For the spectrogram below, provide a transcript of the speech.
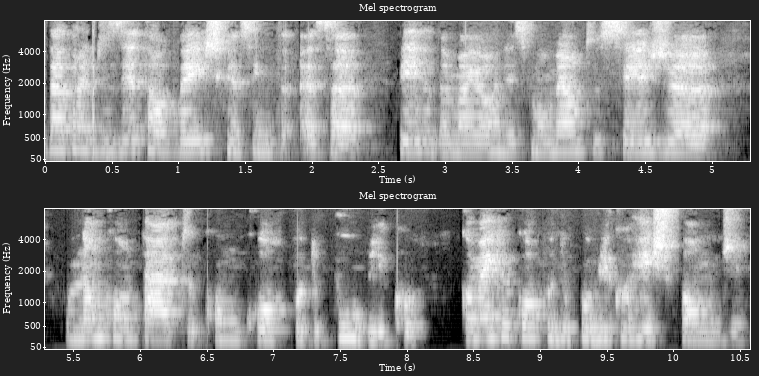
Dá para dizer, talvez, que assim, essa perda maior nesse momento seja o não contato com o corpo do público? Como é que o corpo do público responde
